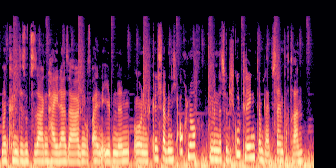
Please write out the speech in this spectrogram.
Man könnte sozusagen Heiler sagen auf allen Ebenen. Und Künstler bin ich auch noch. Wenn das für dich gut klingt, dann bleibst du einfach dran.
